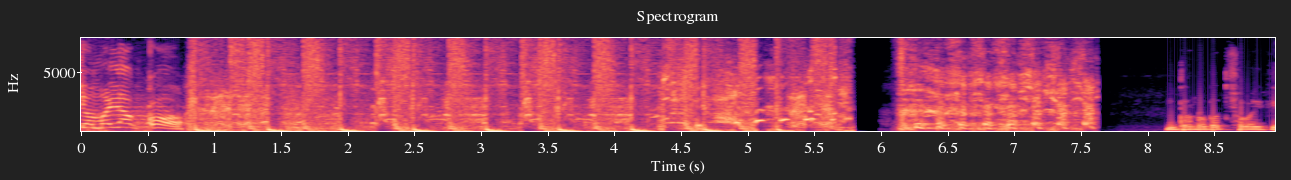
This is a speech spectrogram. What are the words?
Chomoloco. ধন্যবাদ সবাইকে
